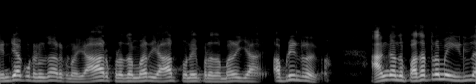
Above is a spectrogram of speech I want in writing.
இந்தியா கூட்டணியில தான் இருக்கணும். யார் பிரதமர்? யார் துணை பிரதமர்? யா அப்படின்றது. அங்க அந்த பதற்றமே இல்ல.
